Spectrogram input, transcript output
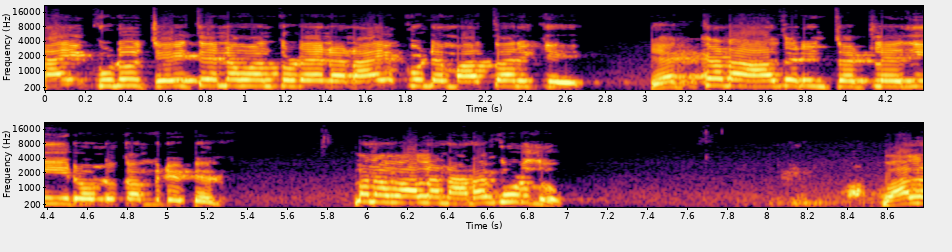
నాయకుడు చైతన్యవంతుడైన నాయకుడిని మాత్రానికి ఎక్కడ ఆదరించట్లేదు ఈ రెండు కమ్యూనిటీలు. మనం వాళ్ళని అనకూడదు. వాళ్ళ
